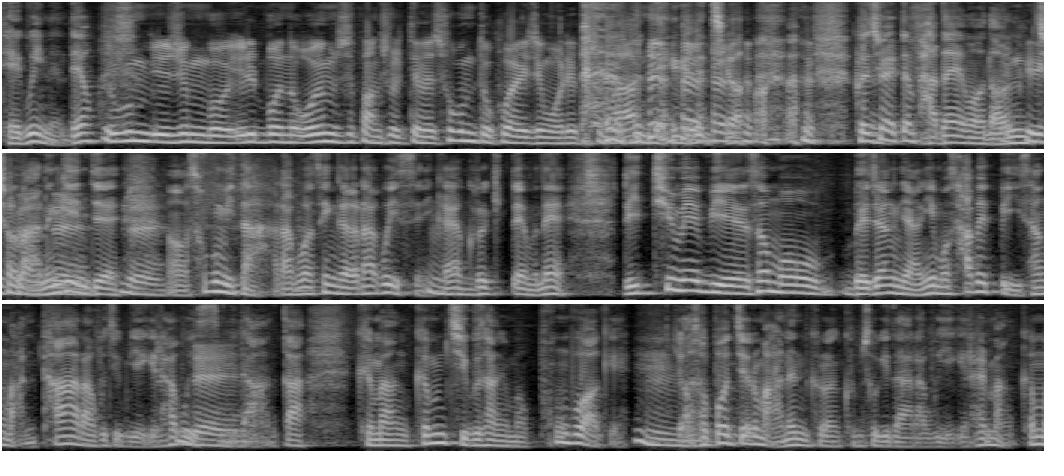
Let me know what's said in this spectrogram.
되고 있는데요. 요즘 요즘 뭐 일본 오염수 방출 때문에 소금도 구하기 좀 어렵지만 네, 그렇죠. 그렇지만 일단 바다에 뭐 넘쳐나는 그러니까, 게 네. 이제 네. 어, 소금이다라고 생각을 하고 있으니까요. 음. 그렇기 때문에 리튬에 비해서 뭐 매장량이 뭐 400배 이상 많다라고 지금 얘기를 하고 네. 있습니다. 그러니까 그만큼 지구상에 뭐 풍부하게 음. 여섯 번째로 많은 그런 금속이다라고 얘기를 할 만큼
